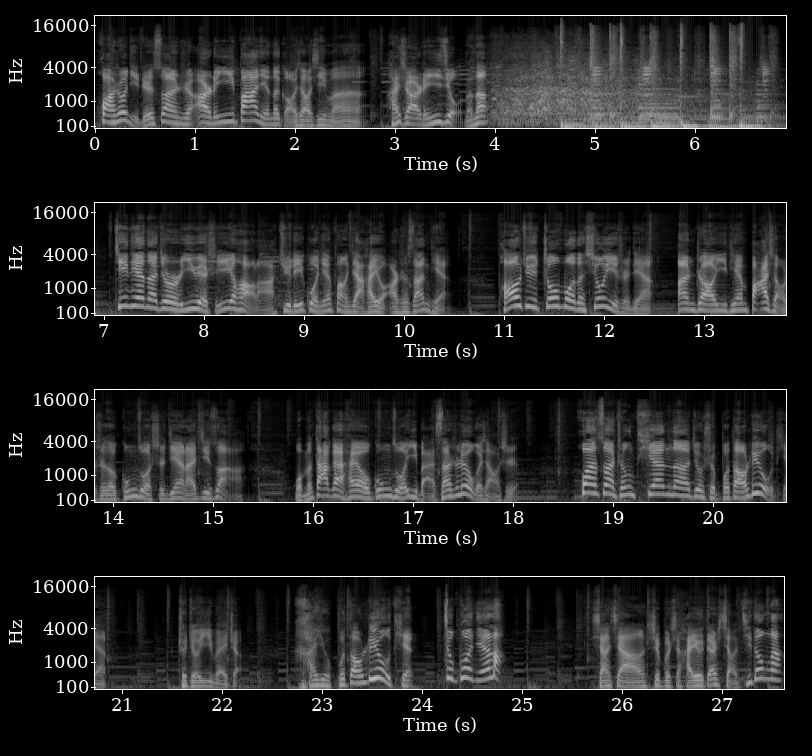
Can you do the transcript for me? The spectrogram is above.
话说你这算是二零一八年的搞笑新闻，还是二零一九的呢？今天呢就是一月十一号了啊，距离过年放假还有二十三天。刨去周末的休息时间，按照一天八小时的工作时间来计算啊。我们大概还要工作一百三十六个小时，换算成天呢，就是不到六天。这就意味着还有不到六天就过年了。想想是不是还有点小激动啊？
